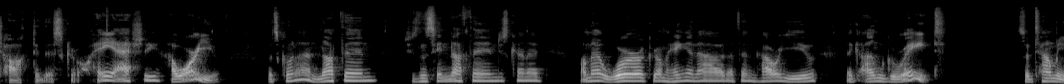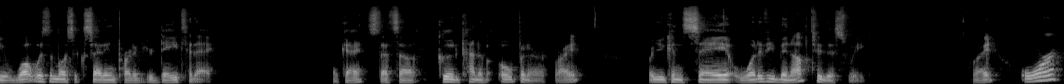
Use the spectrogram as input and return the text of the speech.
talk to this girl. Hey, Ashley, how are you? What's going on? Nothing. She's going to say nothing. Just kind of, I'm at work or I'm hanging out. Nothing. How are you? Like, I'm great. So tell me, what was the most exciting part of your day today? Okay, so that's a good kind of opener, right? Or you can say, What have you been up to this week? Right? Or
